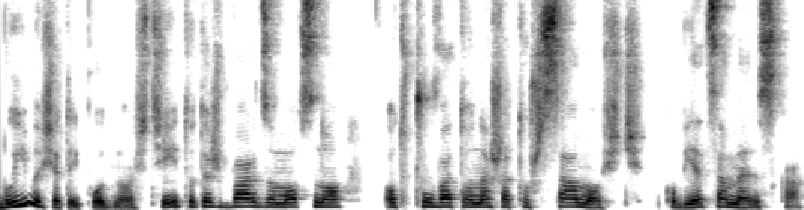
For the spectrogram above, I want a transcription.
boimy się tej płodności, to też bardzo mocno odczuwa to nasza tożsamość kobieca, męska.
